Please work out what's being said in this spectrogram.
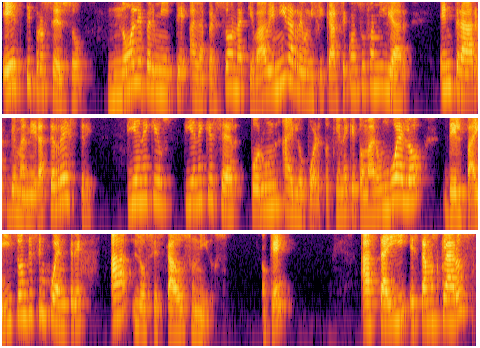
Este proceso no le permite a la persona que va a venir a reunificarse con su familiar entrar de manera terrestre. Tiene que, tiene que ser por un aeropuerto, tiene que tomar un vuelo del país donde se encuentre a los Estados Unidos. ¿Ok? ¿Hasta ahí estamos claros?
